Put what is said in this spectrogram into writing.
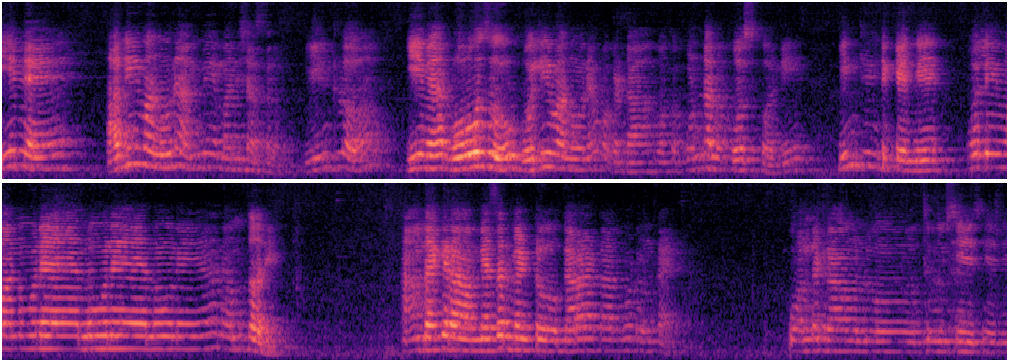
ఈమె అలీవ నూనె అమ్మే మనిషి అసలు. ఇంట్లో ఈమె రోజు ఒలివ నూనె ఒక డా- ఒక కుండను పోసుకొని ఇంటింటికి వెళ్ళి ఒలివ నూనె నూనె నూనె అని అమ్ముతుంది. ఆమె దగ్గర మెజర్మెంట్ గరాటాలు కూడా ఉంటాయి. వంద గ్రాములు చూసేసేది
